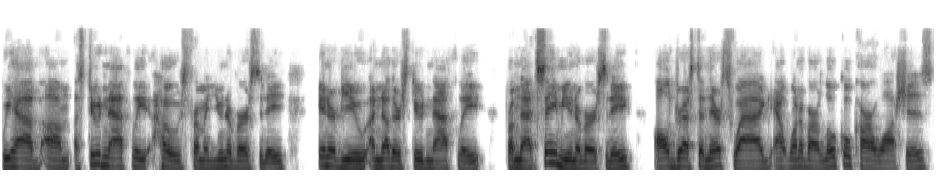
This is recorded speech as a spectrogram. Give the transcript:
we have um, a student athlete host from a university interview another student athlete from that same university, all dressed in their swag at one of our local car washes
